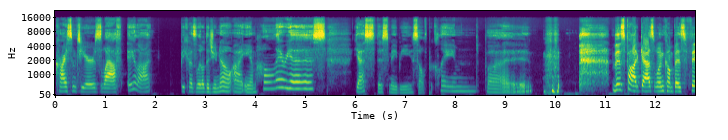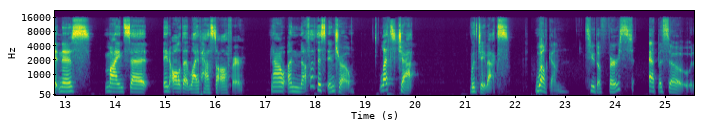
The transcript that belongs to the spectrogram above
cry some tears, laugh a lot, because little did you know I am hilarious. Yes, this may be self proclaimed, but this podcast will encompass fitness, mindset, and all that life has to offer. Now, enough of this intro. Let's chat with J-Bax. Welcome to the first episode.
